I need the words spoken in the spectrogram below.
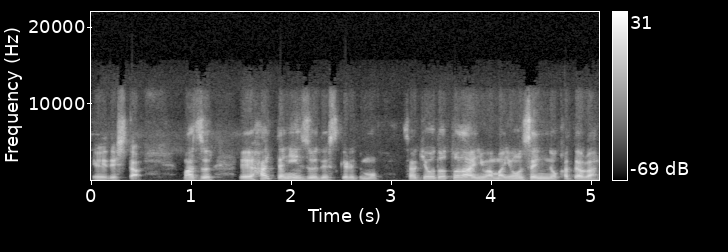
えでした。まず、え入った人数ですけれども、先ほど都内にはま4000人の方が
